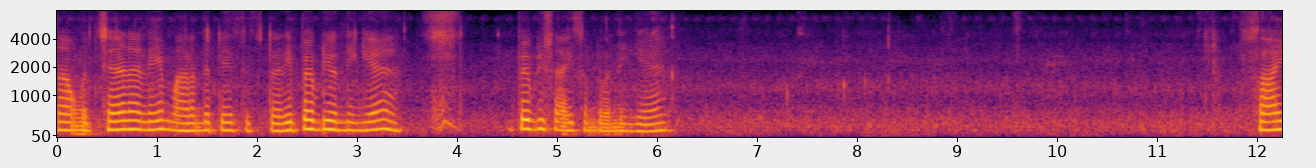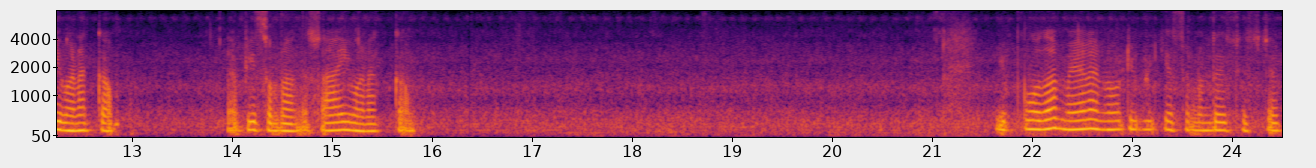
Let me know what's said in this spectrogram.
நான் உங்கள் சேனலே மறந்துட்டேன் சிஸ்டர். இப்போ எப்படி வந்தீங்க? இப்போ எப்படி சாய் சுண்டு வந்தீங்க? சாய் வணக்கம். எப்படி சொல்கிறாங்க சாய் வணக்கம். இப்போதான் மேலே நோட்டிஃபிகேஷன் வந்து சிஸ்டர்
